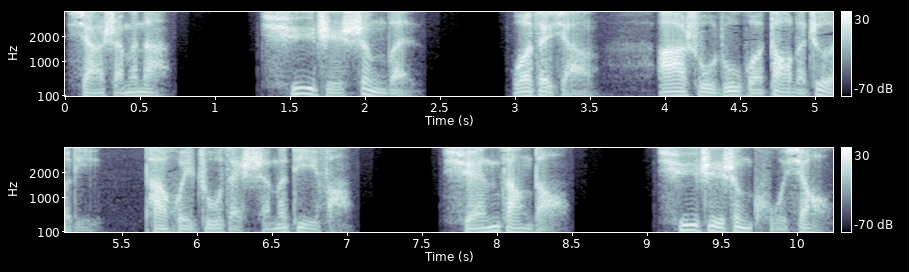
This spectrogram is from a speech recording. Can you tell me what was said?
想什么呢？屈指胜问。我在想，阿树如果到了这里，他会住在什么地方？玄奘道：“屈志胜苦笑，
